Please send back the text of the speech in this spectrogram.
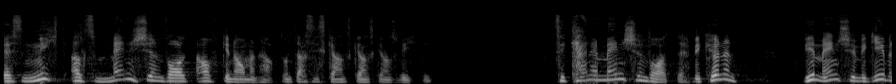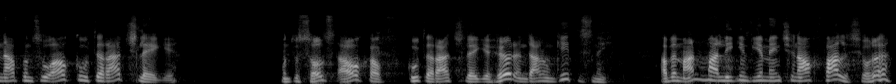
es nicht als Menschenwort aufgenommen habt. Und das ist ganz, ganz, ganz wichtig. Es sind keine Menschenworte. Wir können, wir Menschen, wir geben ab und zu auch gute Ratschläge. Und du sollst auch auf gute Ratschläge hören, darum geht es nicht. Aber manchmal liegen wir Menschen auch falsch, oder?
